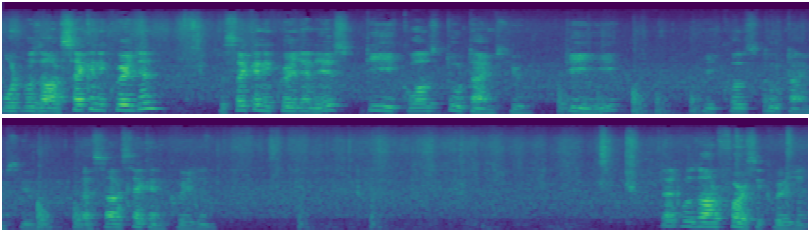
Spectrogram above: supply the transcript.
What was our second equation? The second equation is t equals 2 times u. t equals 2 times u. That's our second equation. That was our first equation.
